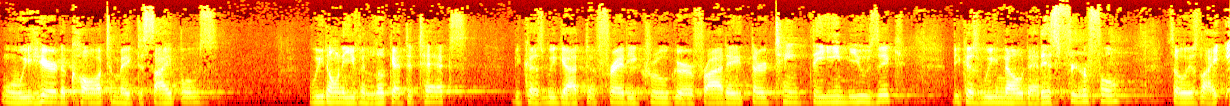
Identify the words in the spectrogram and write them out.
when we hear the call to make disciples, we don't even look at the text because we got the Freddy Krueger Friday 13th theme music because we know that it's fearful. So it's like, ee,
